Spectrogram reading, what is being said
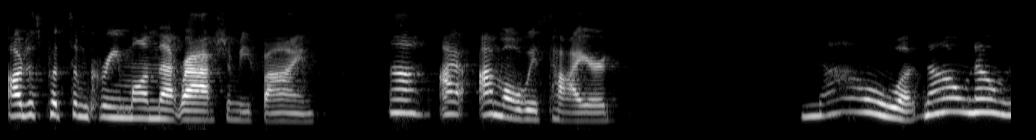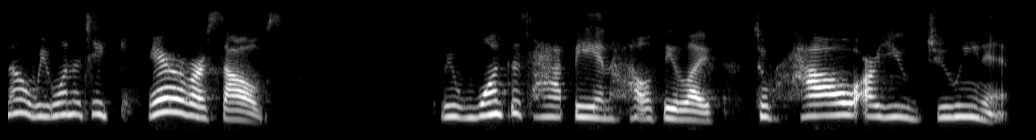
I'll just put some cream on that rash and be fine. Ah, I, I'm always tired. No, no, no, no. We want to take care of ourselves. We want this happy and healthy life. So, how are you doing it?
